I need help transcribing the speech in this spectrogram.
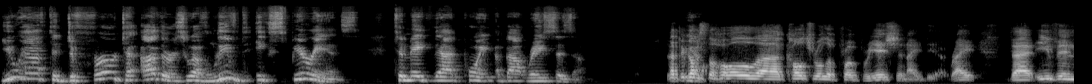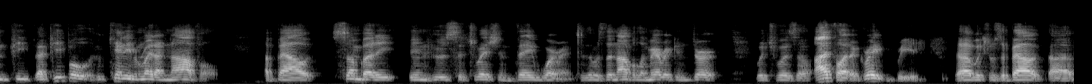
You have to defer to others who have lived experience to make that point about racism that becomes the whole uh, cultural appropriation idea, right? That even pe- that people who can't even write a novel about somebody in whose situation they weren't. So there was the novel American Dirt, which was a, I thought a great read, uh, which was about uh,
